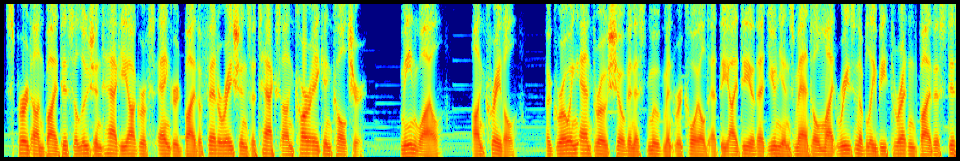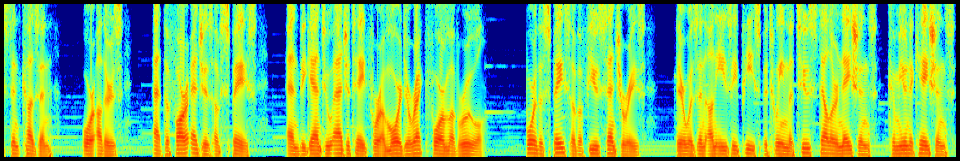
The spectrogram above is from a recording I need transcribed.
spurred on by disillusioned hagiographs angered by the Federation's attacks on Karrakin culture. Meanwhile, on Cradle, a growing anthro-chauvinist movement recoiled at the idea that Union's mantle might reasonably be threatened by this distant cousin, or others, at the far edges of space, and began to agitate for a more direct form of rule. For the space of a few centuries, there was an uneasy peace between the two stellar nations, communications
